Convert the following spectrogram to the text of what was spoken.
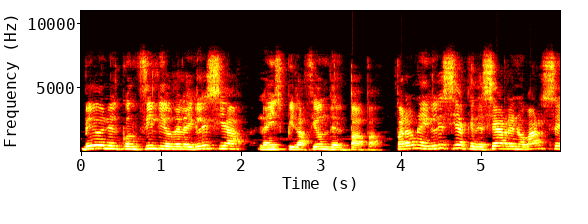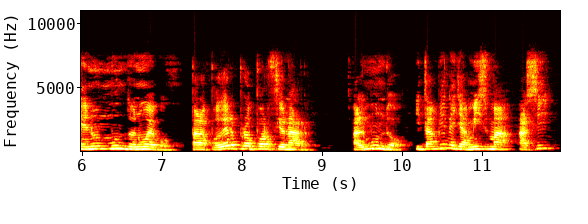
veo en el concilio de la Iglesia la inspiración del Papa, para una Iglesia que desea renovarse en un mundo nuevo, para poder proporcionar al mundo y también ella misma así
